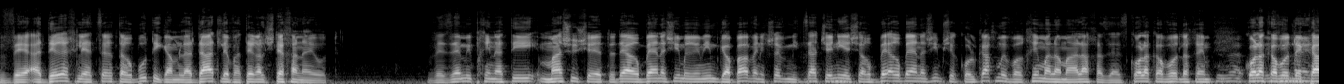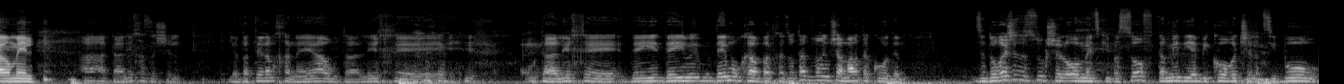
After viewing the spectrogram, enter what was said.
והדרך לייצר תרבות היא גם לדעת לוותר על שתי חניות. וזה מבחינתי משהו שאתה יודע, הרבה אנשים מרימים גבה, ואני חושב מצד שני, יש הרבה הרבה אנשים שכל כך מברכים על המהלך הזה, אז כל הכבוד לכם, תראה, כל הכבוד לכרמל. התהליך הזה של לוותר על חנייה הוא תהליך... אה, הוא תהליך אה, די, די, די מורכב בהתחלה. זה אותם דברים שאמרת קודם. זה דורש איזה סוג של אומץ, כי בסוף תמיד יהיה ביקורת של הציבור,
